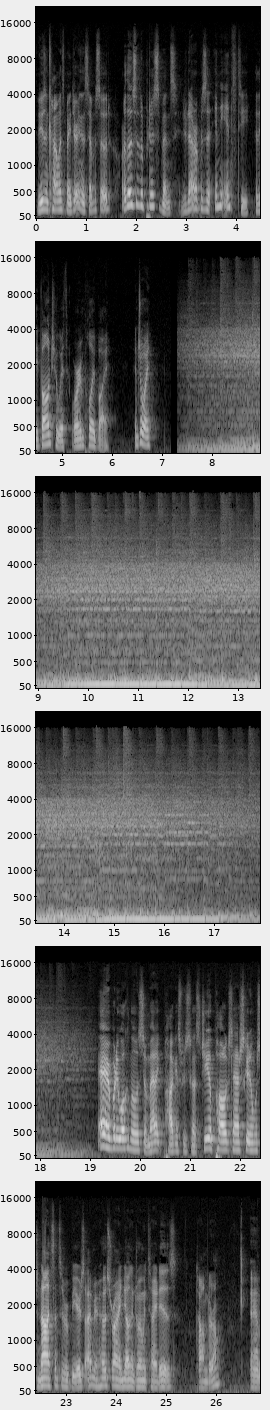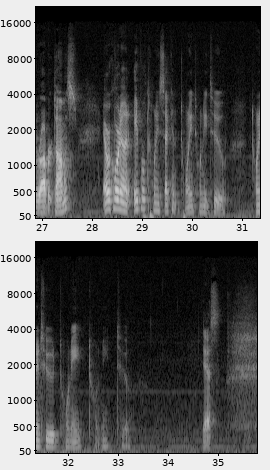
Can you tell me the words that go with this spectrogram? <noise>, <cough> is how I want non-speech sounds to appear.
The views and comments made during this episode are those of the participants and do not represent any entity that they volunteer with or are employed by. Enjoy. Hey everybody, welcome to the most Nomadic podcast where we discuss geopolitics, national security, and a bunch of nonsense over beers. I'm your host, Ryan Young, and joining me tonight is... Tom Durham. and Robert Thomas. And recording on April 22nd, 2022. 22, 2022. Yes.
